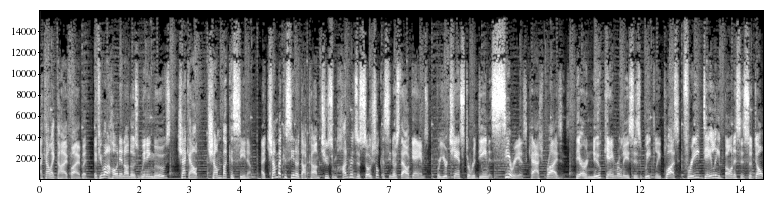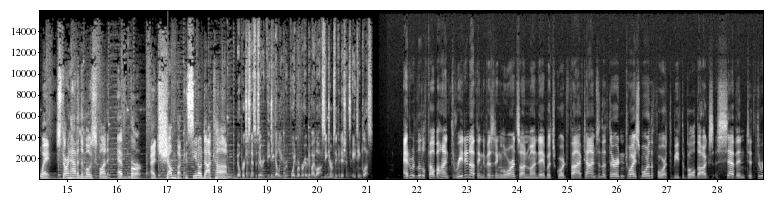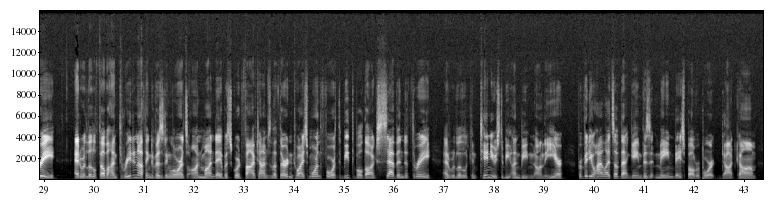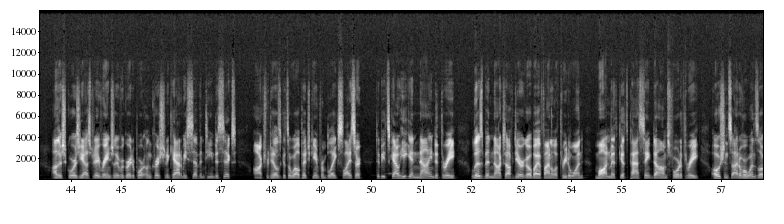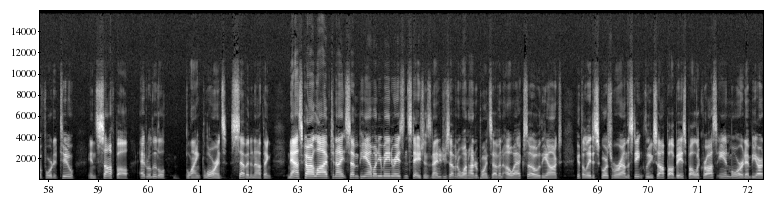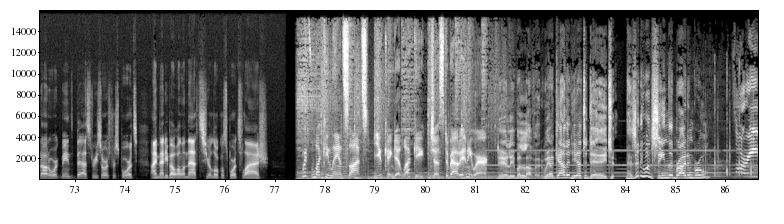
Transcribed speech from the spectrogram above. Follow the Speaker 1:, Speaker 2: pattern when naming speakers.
Speaker 1: I kind of like the high five, but if you want to hone in on those winning moves, check out Chumba Casino. At ChumbaCasino.com, choose from hundreds of social casino style games for your chance to redeem serious cash prizes. There are new game releases weekly, plus free daily bonuses. So don't wait. Start having the most fun ever at ChumbaCasino.com.
Speaker 2: No purchase necessary. VGW Group. Void were prohibited by law. See terms and conditions. 18 plus.
Speaker 3: Edward Little fell behind 3 to nothing to visiting Lawrence on Monday, but scored five times in the third and twice more in the fourth to beat the Bulldogs 7 to 3. Edward Little fell behind 3 to nothing to visiting Lawrence on Monday, but scored five times in the third and twice more in the fourth to beat the Bulldogs 7 to 3. Edward Little continues to be unbeaten on the year. For video highlights of that game, visit mainebaseballreport.com. Other scores yesterday: Rangeley over Greater Portland Christian Academy 17 to 6. Oxford Hills gets a well-pitched game from Blake Slicer to beat Skowhegan 9 to 3. Lisbon knocks off Dirigo by a final of 3 to 1. Monmouth gets past St. Dom's 4 to 3. Oceanside over Winslow 4 to 2. In softball, Edward Little blanked Lawrence 7 to nothing. NASCAR live tonight 7 p.m. on your main racing stations 92.7 to 100.7 OXO the Ox. Get the latest scores from around the state including softball, baseball, lacrosse and more at mbr.org Maine's best resource for sports. I'm Matt Boutwell and that's your local sports flash.
Speaker 4: With Lucky Land slots, you can get lucky just about anywhere.
Speaker 5: Dearly beloved, we are gathered here today to. Has anyone seen the bride and groom?
Speaker 6: Sorry,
